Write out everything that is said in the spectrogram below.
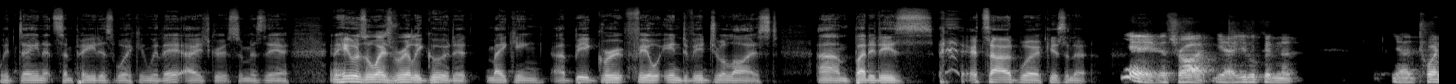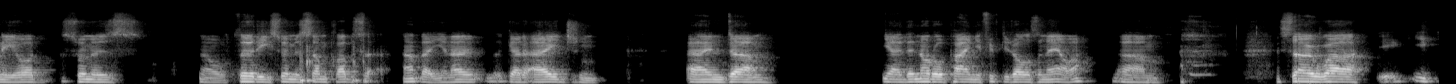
with Dean at St Peter's, working with their age group swimmers there, and he was always really good at making a big group feel individualized. Um, but it is it's hard work, isn't it? Yeah, that's right. Yeah, you're looking at you know twenty odd swimmers, no thirty swimmers. Some clubs aren't they? You know, go to age and and um, you know they're not all paying you fifty dollars an hour. Um, so uh, you,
